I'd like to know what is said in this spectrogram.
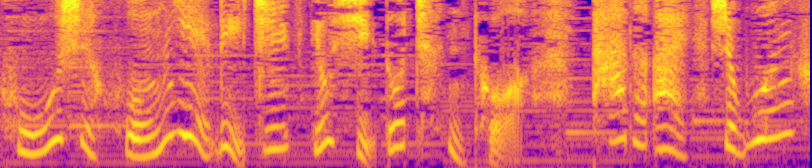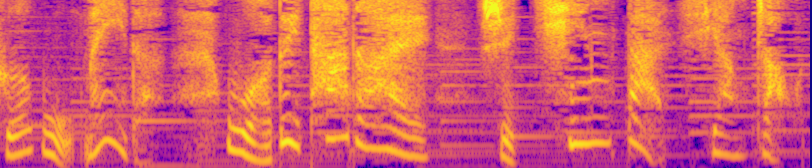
湖是红叶绿枝，有许多衬托。他的爱是温和妩媚的，我对他的爱是清淡相照的。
